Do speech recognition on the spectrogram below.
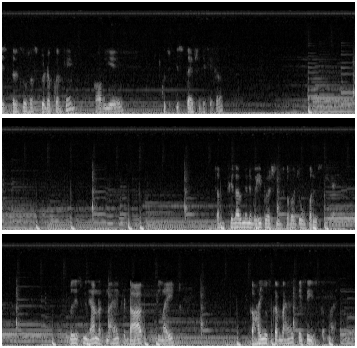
इस तरह से उसे स्पीड अप करके और ये कुछ इस टाइप से दिखेगा। अब फ़िलहाल मैंने वही ब्रश यूज़ करा जो ऊपर यूज़ किया है। बस तो इसमें ध्यान रखना है कि डार्क लाइट कहाँ यूज़ करना है, कैसे यूज़ करना है।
